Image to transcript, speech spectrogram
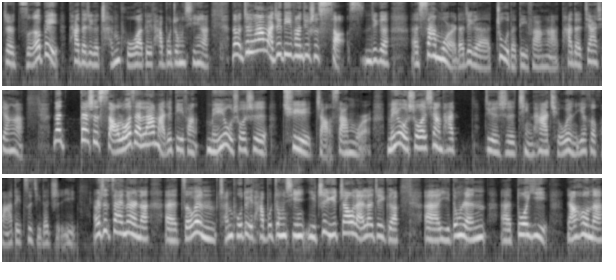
这责备他的这个臣仆啊，对他不忠心啊。那么这拉玛这地方就是扫这个呃萨穆尔的这个住的地方啊，他的家乡啊。那但是扫罗在拉玛这地方没有说是去找撒母耳，没有说向他这个是请他求问耶和华对自己的旨意，而是在那儿呢，呃，责问臣仆对他不忠心，以至于招来了这个呃以东人呃多益，然后呢，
